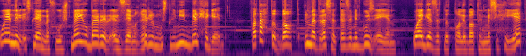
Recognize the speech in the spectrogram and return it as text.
وإن الإسلام ما فيهوش ما يبرر إلزام غير المسلمين بالحجاب. فتحت الضغط المدرسة التزمت جزئيا وأجازت للطالبات المسيحيات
